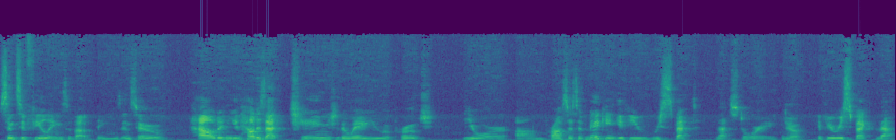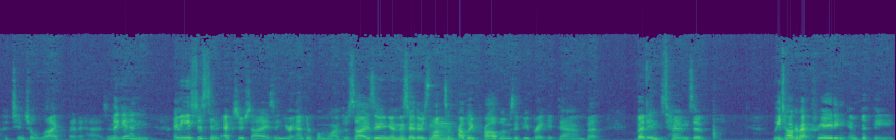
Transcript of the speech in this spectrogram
sense of feelings about things and so how do you how does that change the way you approach your um, process of making if you respect that story Yeah. if you respect that potential life that it has. And again, I mean, it's just an exercise and you're anthropomorphizing, and so there's lots of Mm. probably problems if you break it down. But, but in terms of, we talk about creating empathy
